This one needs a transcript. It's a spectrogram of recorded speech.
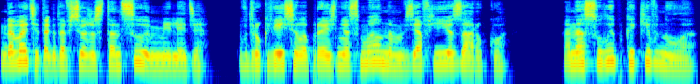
«Давайте тогда все же станцуем, миледи», — вдруг весело произнес Мелном, взяв ее за руку. Она с улыбкой кивнула.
